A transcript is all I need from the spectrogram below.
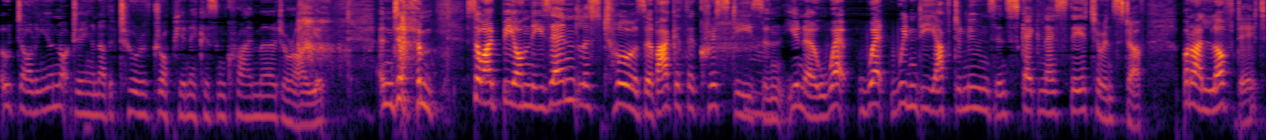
"Oh, darling, you're not doing another tour of Drop Your Knickers and Cry Murder, are you?" and um, so I'd be on these endless tours of Agatha Christie's and you know wet, wet, windy afternoons in Skegness Theatre and stuff. But I loved it.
